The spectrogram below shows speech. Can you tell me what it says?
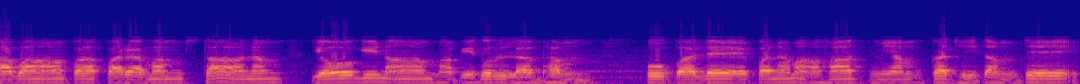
अवाप परमं स्थानं योगिनामपि दुर्लभम् उपलेपनमाहात्म्यं कथितं ते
